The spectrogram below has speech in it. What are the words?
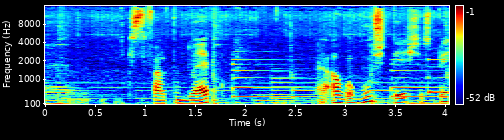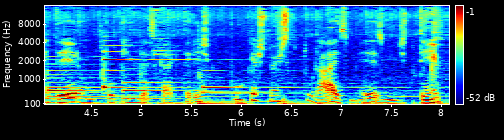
é, que se fala tanto épico, alguns textos perderam um pouquinho dessa característica por questões estruturais mesmo, de tempo.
